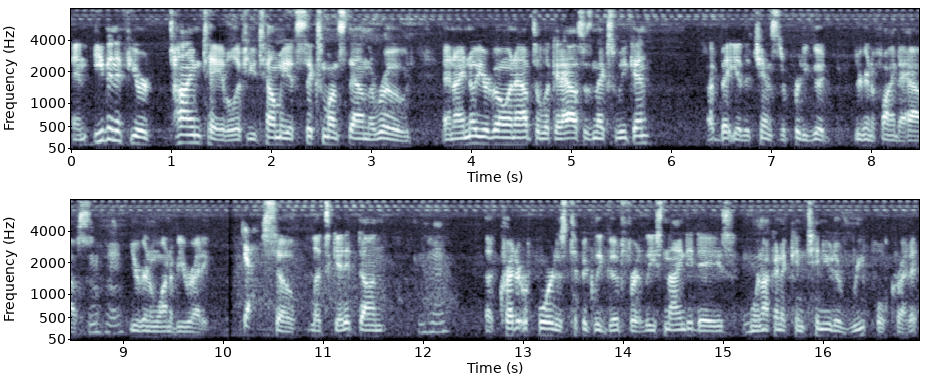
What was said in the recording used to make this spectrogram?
and even if your timetable, if you tell me it's six months down the road, and I know you're going out to look at houses next weekend, I bet you the chances are pretty good you're going to find a house. Mm-hmm. You're going to want to be ready. Yes. So let's get it done. Mm-hmm. A credit report is typically good for at least 90 days. We're not going to continue to repull credit.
